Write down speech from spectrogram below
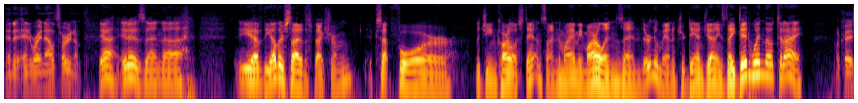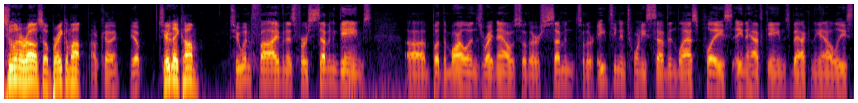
and and right now it's hurting them. Yeah, it is, and uh, you have the other side of the spectrum, except for the Giancarlo Stanton sign, the Miami Marlins, and their new manager Dan Jennings. They did win though today, Okay, two so, in a row. So break them up. Okay, yep. Two, Here they come. Two and five in his first seven games. Uh, but the Marlins right now, so they're seven, so they're 18 and 27, last place, eight and a half games back in the NL East.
